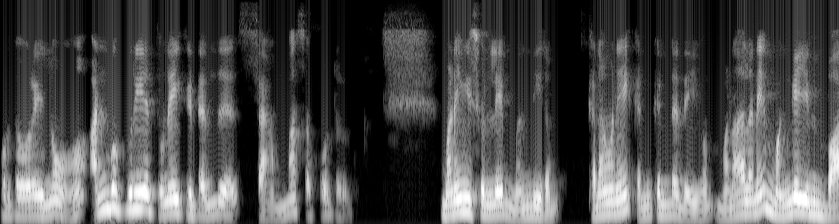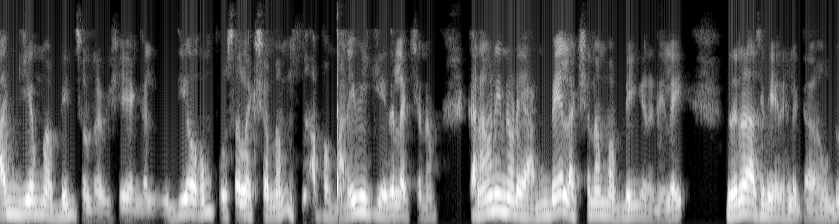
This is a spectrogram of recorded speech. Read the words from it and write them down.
பொறுத்தவரையிலும் அன்புக்குரிய துணை கிட்ட இருந்து செம்ம சப்போர்ட் இருக்கும். மனைவி சொல்லே மந்திரம் கணவனே கண்கண்ட தெய்வம் மணாலனே மங்கையின் பாக்கியம் அப்படின்னு சொல்ற விஷயங்கள் உத்தியோகம் புருஷ லட்சணம் அப்ப மனைவிக்கு எது லட்சணம் கணவனினுடைய அன்பே லட்சணம் அப்படிங்கிற நிலை மிதராசினியர்களுக்காக உண்டு.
